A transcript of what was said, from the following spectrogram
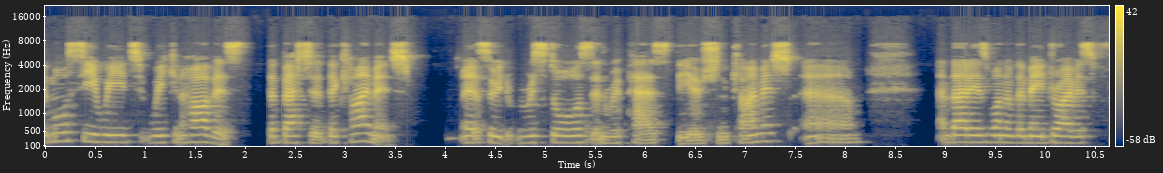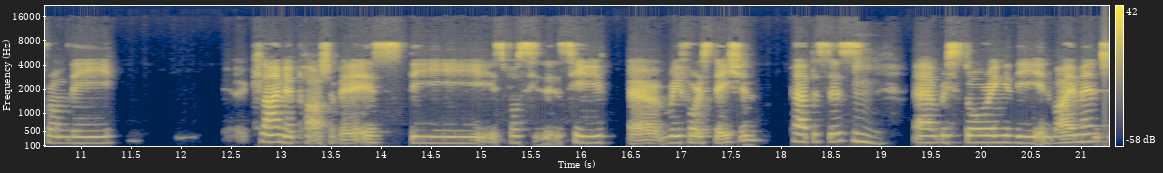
the more seaweed we can harvest, the better the climate. Uh, so it restores and repairs the ocean climate. Um, and that is one of the main drivers from the climate part of it is the is for sea reforestation purposes. Mm uh, restoring the environment.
